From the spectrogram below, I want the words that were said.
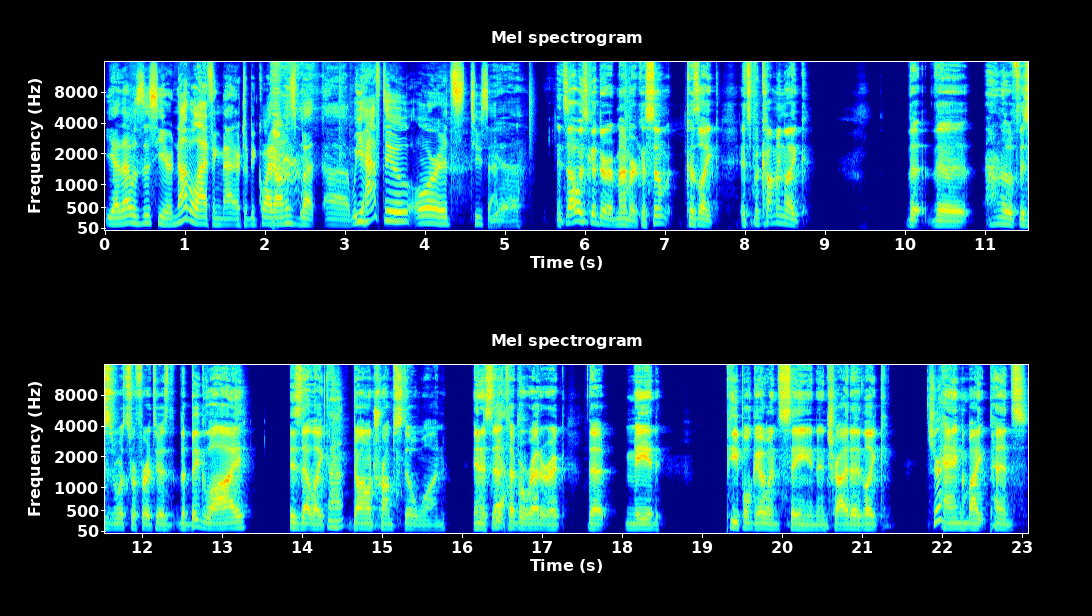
Yeah, that was this year. Not a laughing matter, to be quite honest, but uh, we have to, or it's too sad. Yeah, it's always good to remember because some because like it's becoming like the the I don't know if this is what's referred to as the big lie is that like Uh-huh. Donald Trump still won, and it's that Yeah. type of rhetoric that made people go insane and try to like Sure. hang Mike Pence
